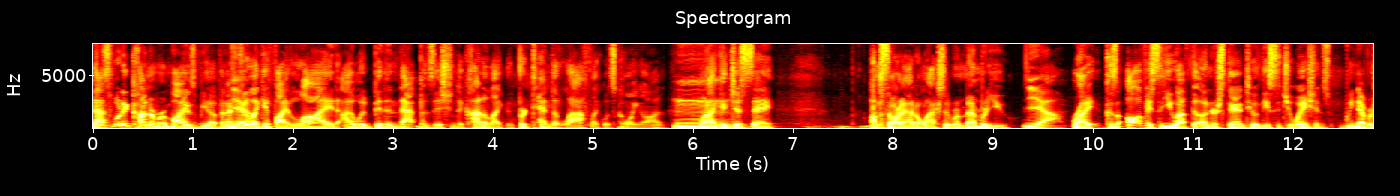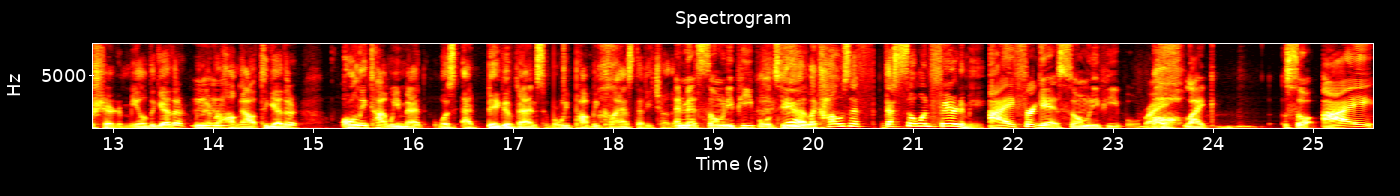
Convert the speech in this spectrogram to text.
That's what it kind of reminds me of, and I Yeah. feel like if I lied, I would have been in that position to kind of like pretend to laugh like what's going on, when I could just say, "I'm sorry, I don't actually remember you." Yeah. right? Because obviously you have to understand too in these situations, we never shared a meal together, we never hung out together. Only time we met was at big events where we probably glanced at each other. and met so many people too. yeah, like how is that? f- That's so unfair to me. I forget so many people, right? Oh. Like, so I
